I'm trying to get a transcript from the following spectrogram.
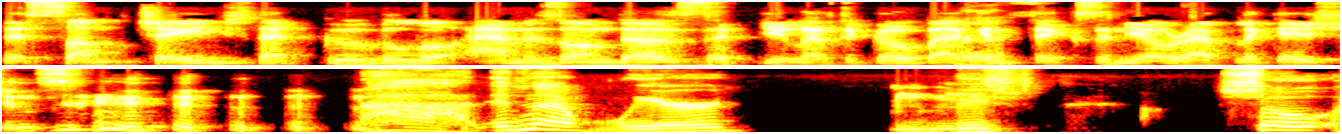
there's some change that Google or Amazon does that you'll have to go back Right. and fix in your applications. Ah, isn't that weird? Mhm. So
